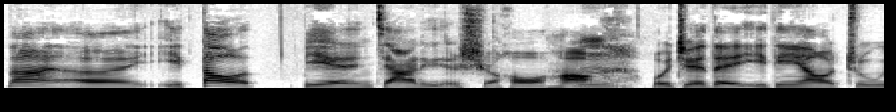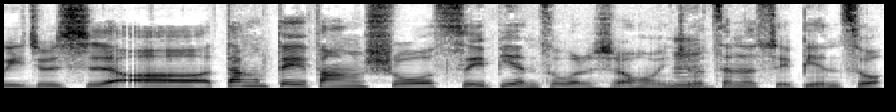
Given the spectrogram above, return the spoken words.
那呃，一到。别人家里的时候，哈，我觉得一定要注意，就是呃，当对方说随便坐的时候，你就真的随便坐，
